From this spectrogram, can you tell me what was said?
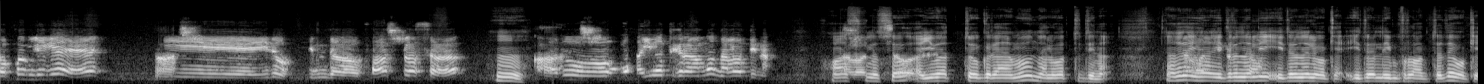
ಕಪ್ಪುಗಳಿಗೆ ಹಾ. ಈ ಇದು ನಿಮ್ದು ಫಾಸ್ಟ್ ಪ್ಲಸ್ ಹ್ಞೂ ಅದು ಐವತ್ ಗ್ರಾಮ್ ನಲವತ್ ದಿನ. ಫಾಸ್ಟ್ ಪ್ಲಸ್ಸು ಐವತ್ತು ಗ್ರಾಮು ನಲವತ್ತು ದಿನ. ಅಂದರೆ ಇದರಲ್ಲಿ ಇದರಲ್ಲಿ ಓಕೆ ಇದರಲ್ಲಿ ಇಂಪ್ರೂವ್ ಆಗ್ತದೆ ಓಕೆ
